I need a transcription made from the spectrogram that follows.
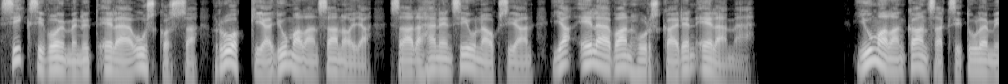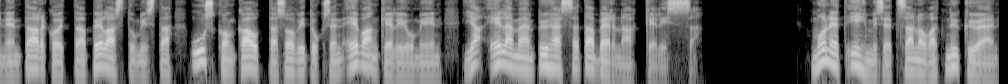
Siksi voimme nyt elää uskossa, ruokkia Jumalan sanoja, saada hänen siunauksiaan ja elää vanhurskaiden elämää. Jumalan kansaksi tuleminen tarkoittaa pelastumista uskon kautta sovituksen evankeliumiin ja elämään pyhässä tabernakkelissa. Monet ihmiset sanovat nykyään,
